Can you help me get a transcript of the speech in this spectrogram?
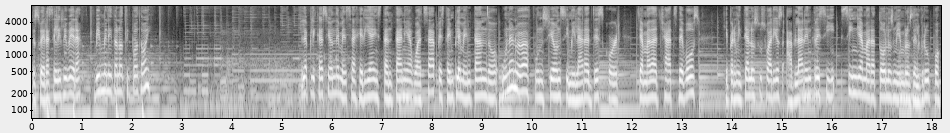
Yo soy Araceli Rivera, bienvenido a Notipod hoy. La aplicación de mensajería instantánea WhatsApp está implementando una nueva función similar a Discord llamada chats de voz que permite a los usuarios hablar entre sí sin llamar a todos los miembros del grupo.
